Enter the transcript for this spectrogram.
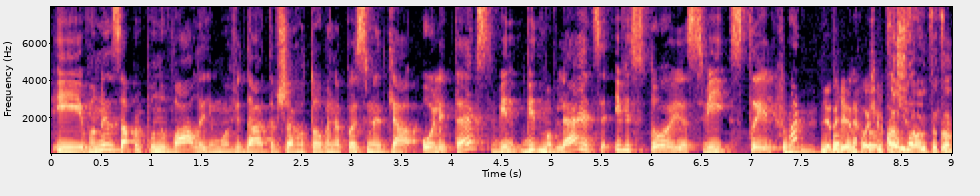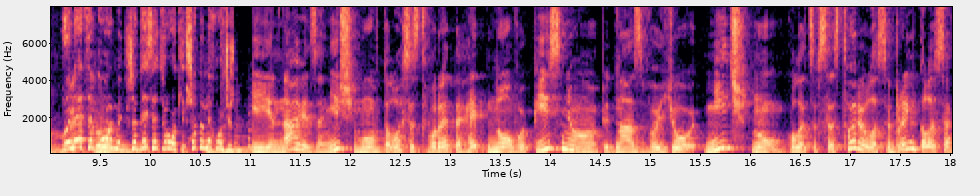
і вони запропонували йому віддати вже готовий написаний для Олі текст. Він відмовляється і відстоює свій стиль. Ні, так я не хочу. А що? Мене це кормить вже 10 років. Що ти не хочеш? І навіть за ніч йому вдалося створити геть нову пісню під назвою Ніч. Ну, коли це все створювалося, бринькалося,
